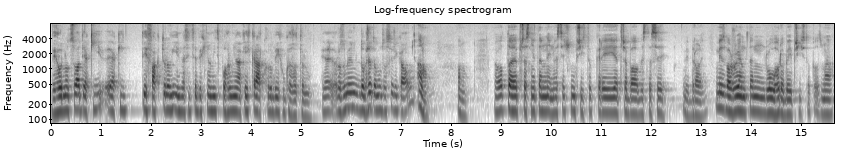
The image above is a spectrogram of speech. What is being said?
vyhodnocovat, jaký, jaký ty faktorové investice bych měl mít z pohledu nějakých krátkodobých ukazatelů. Rozumím dobře tomu, co jsi říkal? Ano, ano. Jo, to je přesně ten investiční přístup, který je třeba, abyste si vybrali. My zvažujeme ten dlouhodobý přístup, to znamená,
